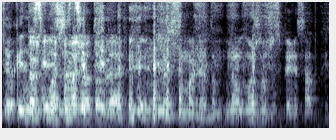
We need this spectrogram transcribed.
Только не Только самолетом, да. Ну, так самолетом. Ну, можно же с пересадкой.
